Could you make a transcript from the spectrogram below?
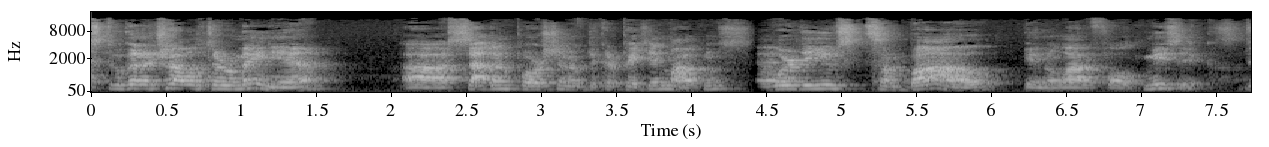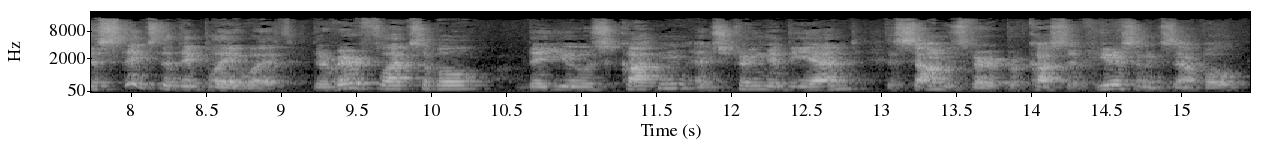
Next we're going to travel to Romania, uh, southern portion of the Carpathian Mountains, where they used cymbal in a lot of folk music. The sticks that they play with, they're very flexible. They use cotton and string at the end. The sound is very percussive. Here's an example.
